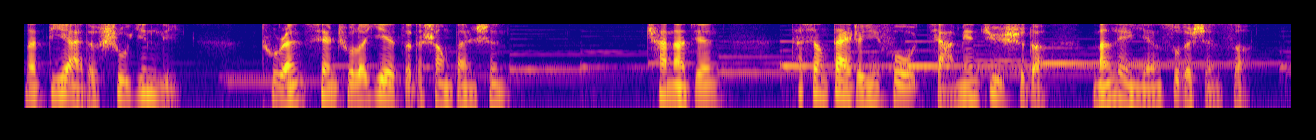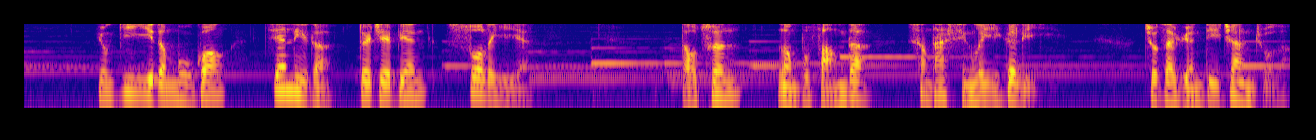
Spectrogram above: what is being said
那低矮的树荫里，突然现出了叶子的上半身。刹那间，他像戴着一副假面具似的。满脸严肃的神色，用异异的目光尖利的对这边缩了一眼。岛村冷不防的向他行了一个礼，就在原地站住了。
